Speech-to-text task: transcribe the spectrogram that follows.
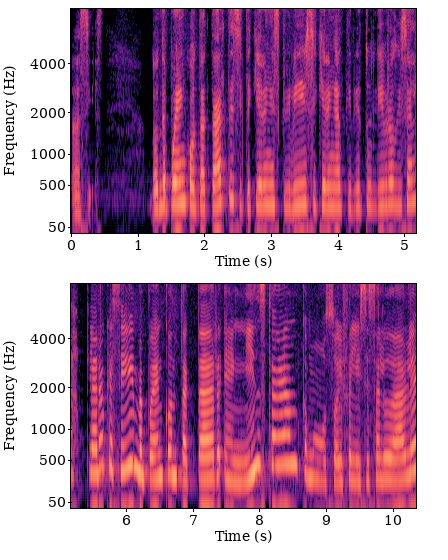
Así es. ¿Dónde pueden contactarte si te quieren escribir, si quieren adquirir tus libros, Gisela? Claro que sí, me pueden contactar en Instagram como Soy Feliz y Saludable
